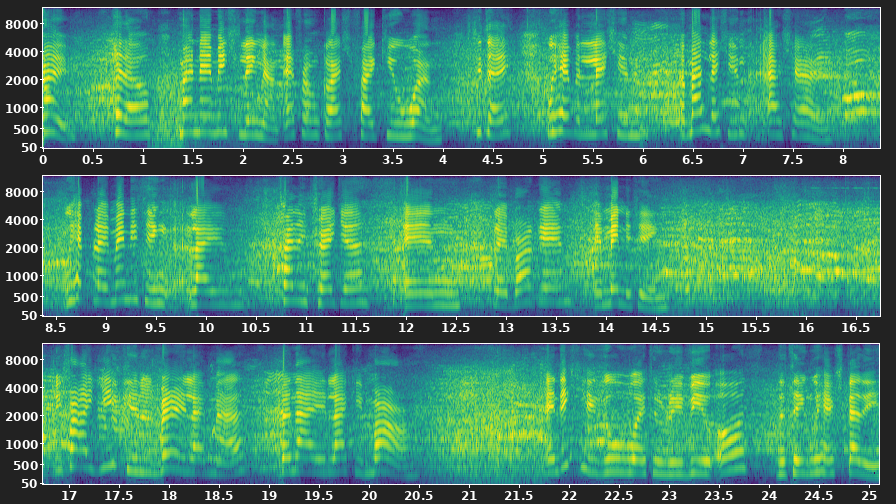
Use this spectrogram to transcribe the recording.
Hi, hello. My name is Linh Nan. I'm from class 5Q1. Today we have a lesson, a math lesson outside. We have played many things like finding treasure and play board game and many things. Before I used to very like math, but now I like it more. And this is a good way to review all the things we have studied.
